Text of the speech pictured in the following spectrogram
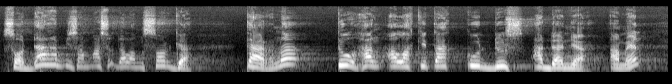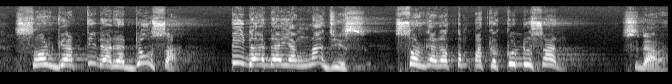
Saudara bisa masuk dalam sorga. Karena Tuhan Allah kita kudus adanya. Amin. Sorga tidak ada dosa. Tidak ada yang najis. Sorga adalah tempat kekudusan. Saudara.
